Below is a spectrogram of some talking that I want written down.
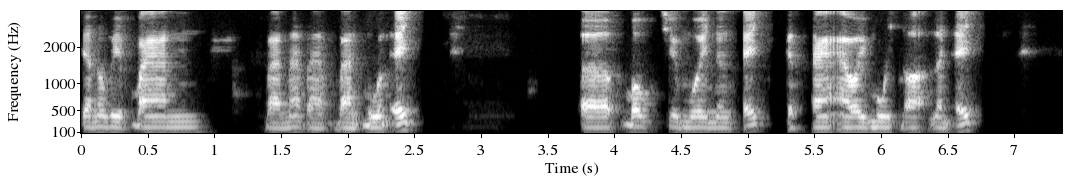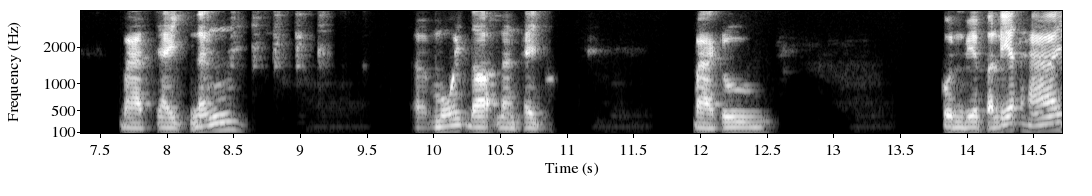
ចឹងនោះវាបានបានណាបាទបាន 4x អឺបូកជាមួយនឹង x កតាឲ្យ1ដក ln x បាទចែកនឹង1ដក ln x បាទគ្រូគុណវាបលាតហើយ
